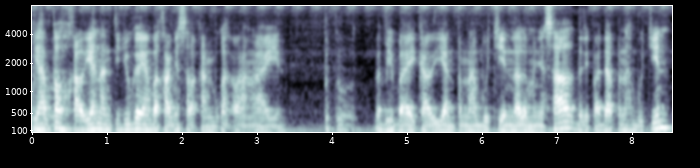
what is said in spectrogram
ya toh kalian nanti juga yang bakal nyesel kan bukan orang lain. Betul. Lebih baik kalian pernah bucin lalu menyesal daripada pernah bucin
